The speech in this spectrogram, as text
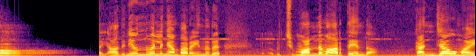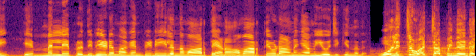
ആ. അതിനെ ഒന്നുമല്ല ഞാൻ പറയുന്നത്. വന്ന വാർത്ത എന്താ? കഞ്ചാവുമായി എം എൽ എ പ്രതിഭയുടെ മകൻ പിടിയിലെന്ന വാർത്തയാണ് ആ വാർത്തയോടാണ് ഞാൻ വിയോജിക്കുന്നത്. ഒളിച്ചു വച്ചാ പിന്നെ എന്റെ?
